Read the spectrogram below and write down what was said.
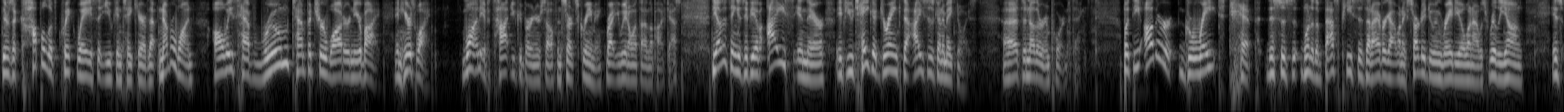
There's a couple of quick ways that you can take care of that. Number one, always have room temperature water nearby. And here's why. One, if it's hot, you could burn yourself and start screaming, right? We don't want that on the podcast. The other thing is if you have ice in there, if you take a drink, the ice is going to make noise. Uh, that's another important thing. But the other great tip, this is one of the best pieces that I ever got when I started doing radio when I was really young, is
